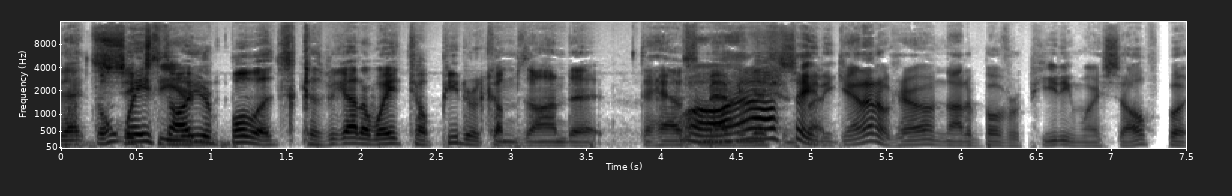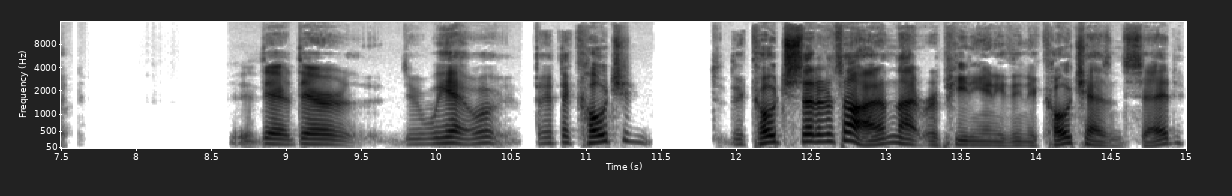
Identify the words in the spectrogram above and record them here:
Well, that. don't 60 waste all your bullets because we got to wait till Peter comes on to to have well, some ammunition. I'll say but- it again. I don't care. I'm not above repeating myself, but they're they're we have the the coach the coach said it himself. I'm not repeating anything the coach hasn't said.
